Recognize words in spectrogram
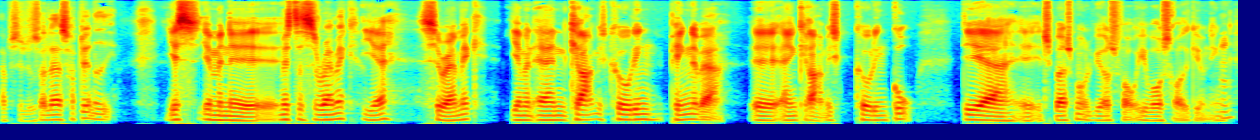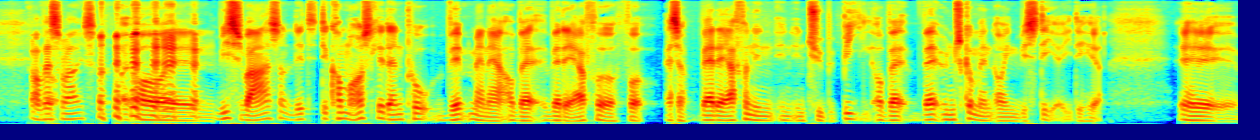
Absolut. Så lad os hoppe derned i. Yes, jamen... Øh, Mr. Ceramic. Ja, ceramic. Jamen, er en keramisk coating pengene værd? Øh, er en keramisk coating god? Det er øh, et spørgsmål, vi også får i vores rådgivning. Mm. Mm. Og hvad svarer I så? og øh, vi svarer sådan lidt, det kommer også lidt an på, hvem man er, og hvad, hvad det er for, for, altså, hvad det er for en, en, en type bil, og hvad, hvad ønsker man at investere i det her. Øh,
